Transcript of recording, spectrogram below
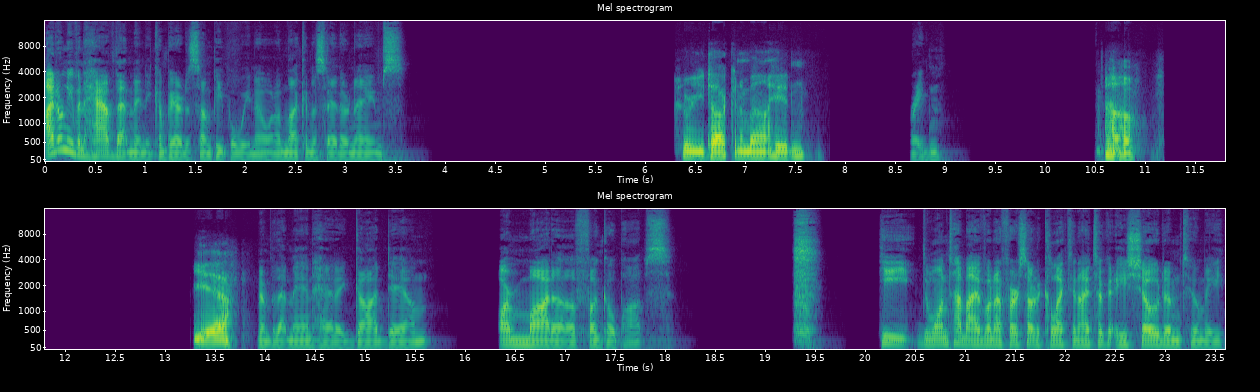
I don't even have that many compared to some people we know, and I'm not going to say their names. Who are you talking about, Hayden? Raiden. Oh. Yeah. Remember that man had a goddamn armada of Funko Pops. He the one time I when I first started collecting, I took it. He showed them to me,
